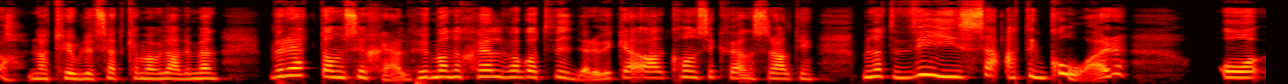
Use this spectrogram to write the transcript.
ja, naturligt sätt kan man väl aldrig, men berätta om sig själv, hur man själv har gått vidare, vilka konsekvenser och allting. Men att visa att det går och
